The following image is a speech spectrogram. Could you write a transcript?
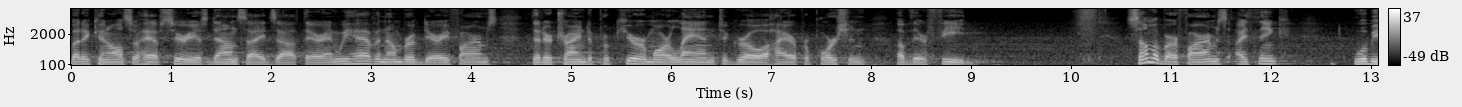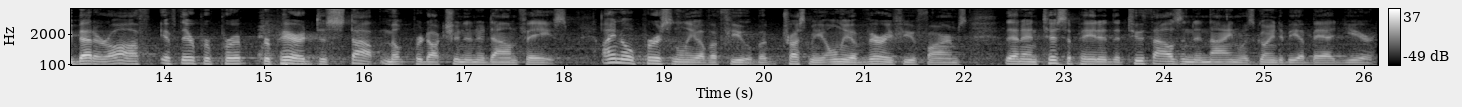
but it can also have serious downsides out there. And we have a number of dairy farms that are trying to procure more land to grow a higher proportion of their feed. Some of our farms, I think, will be better off if they're pre- prepared to stop milk production in a down phase. I know personally of a few, but trust me, only a very few farms that anticipated that 2009 was going to be a bad year.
